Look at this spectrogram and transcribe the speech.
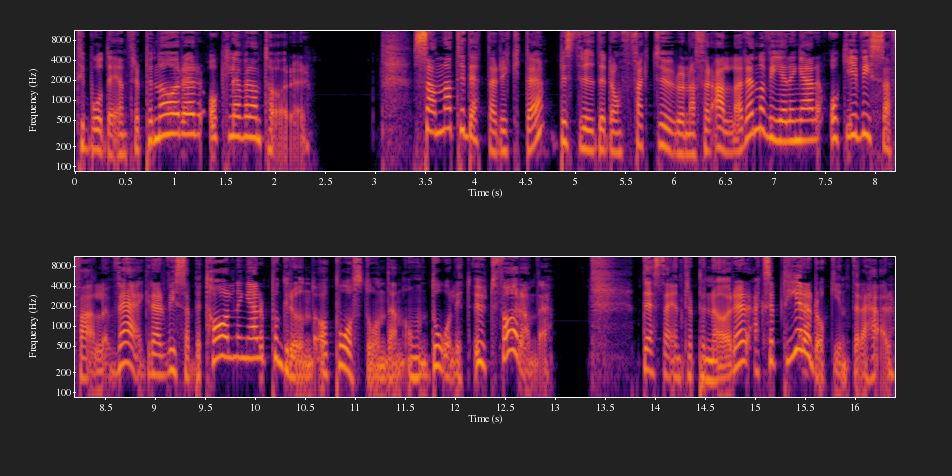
till både entreprenörer och leverantörer. Sanna till detta rykte bestrider de fakturorna för alla renoveringar och i vissa fall vägrar vissa betalningar på grund av påståenden om dåligt utförande. Dessa entreprenörer accepterar dock inte det här.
